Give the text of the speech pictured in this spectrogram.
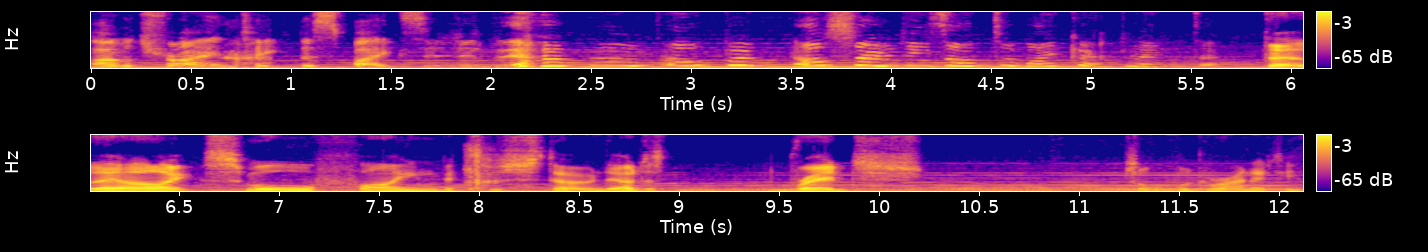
I will try and take the spikes and just I'll, put, I'll sew these onto my coat later. There they are, like small, fine bits of stone. They are just red, sort of a granity.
